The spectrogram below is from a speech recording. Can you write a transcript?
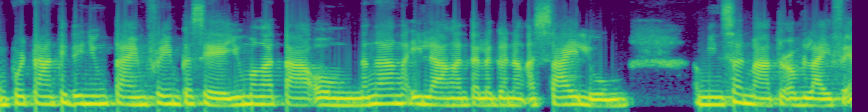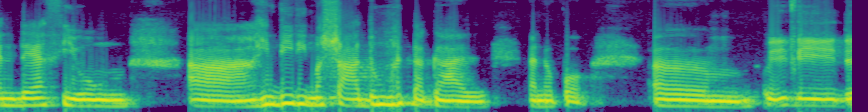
importante din yung time frame kasi yung mga taong nangangailangan talaga ng asylum, minsan matter of life and death yung ah, hindi di masyadong matagal. Ano po? Um, The, the, the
